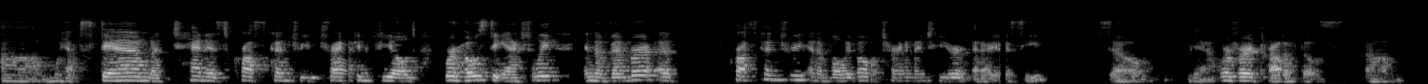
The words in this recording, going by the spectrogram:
Um, we have STEM, tennis, cross country, track and field. We're hosting actually in November a cross country and a volleyball tournament here at ISC. So yeah, we're very proud of those um,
